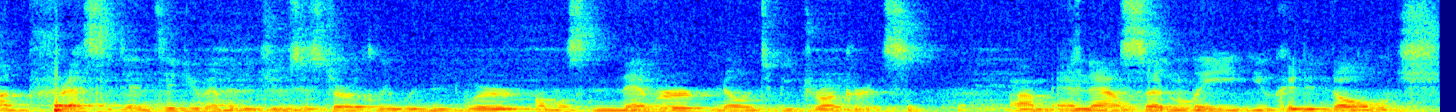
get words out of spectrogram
unprecedented. You remember the Jews historically were, were almost never known to be drunkards, um, and now suddenly you could indulge.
